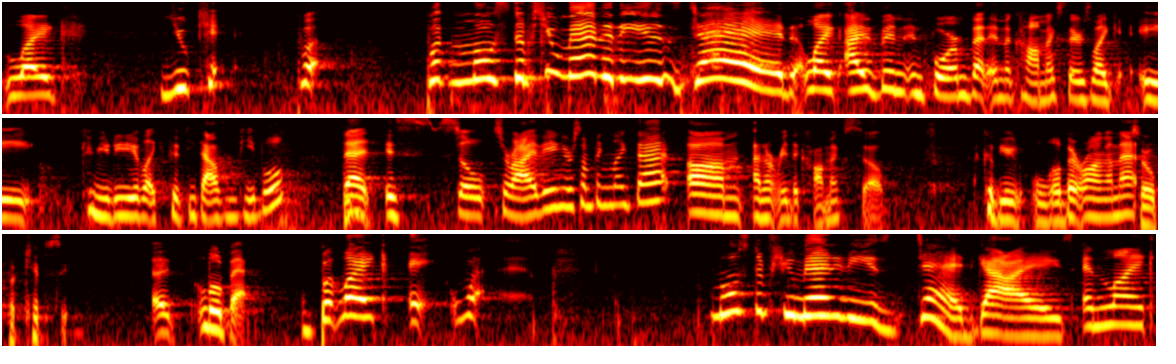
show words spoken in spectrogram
Like you can't, but but most of humanity is dead. Like I've been informed that in the comics, there's like a community of like fifty thousand people that is still surviving or something like that. Um, I don't read the comics, so I could be a little bit wrong on that so Poughkeepsie. a little bit. But like, it, what, most of humanity is dead, guys, and like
